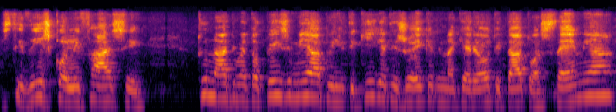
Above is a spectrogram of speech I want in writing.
στη δύσκολη φάση του να αντιμετωπίζει μια απειλητική για τη ζωή και την ακαιρεότητά του ασθένεια,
